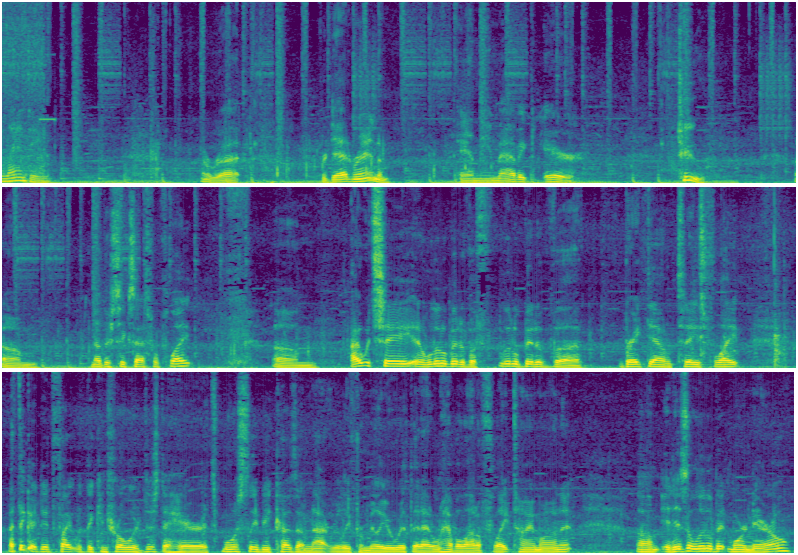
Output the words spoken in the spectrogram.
Landing. All right. For Dad Random and the Mavic Air 2. Um, another successful flight. Um, I would say a little bit of a little bit of a breakdown of today's flight. I think I did fight with the controller just a hair. It's mostly because I'm not really familiar with it. I don't have a lot of flight time on it. Um, it is a little bit more narrow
